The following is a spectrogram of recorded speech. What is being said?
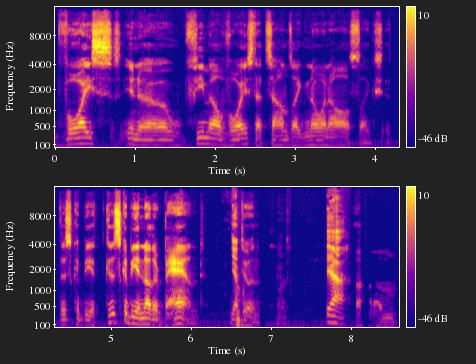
voice, you know, female voice that sounds like no one else. Like this could be a, this could be another band Yep. doing this one. Yeah. Um,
